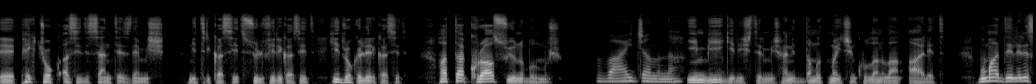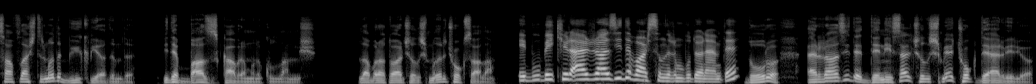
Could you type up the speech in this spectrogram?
E, pek çok asidi sentezlemiş. Nitrik asit, sülfürik asit, hidroklorik asit. Hatta kural suyunu bulmuş. Vay canına. İmbiyi geliştirmiş, hani damıtma için kullanılan alet. Bu maddeleri saflaştırmada büyük bir adımdı. Bir de baz kavramını kullanmış. Laboratuvar çalışmaları çok sağlam. Ebu Bekir Errazi de var sanırım bu dönemde. Doğru, Errazi de deneysel çalışmaya çok değer veriyor.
